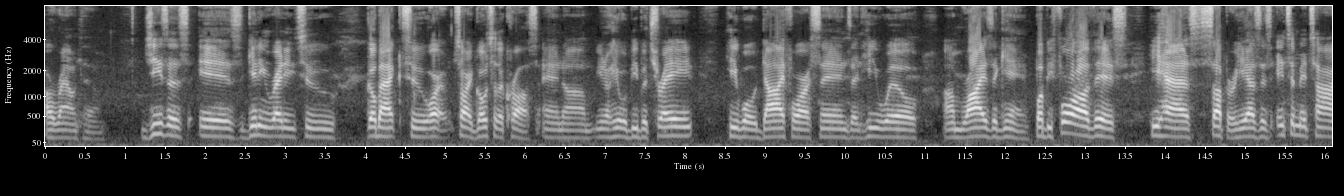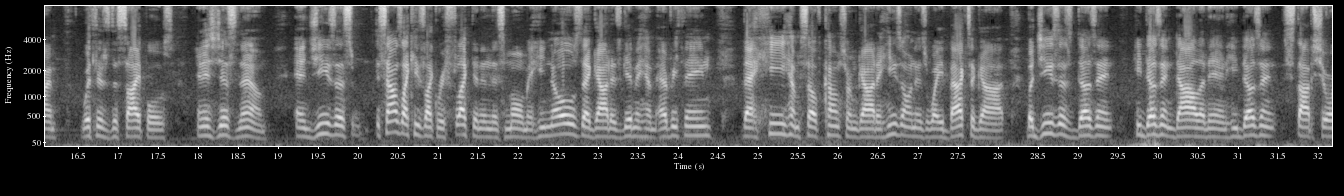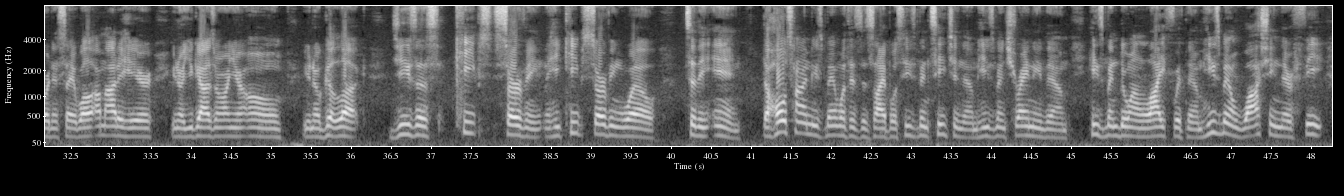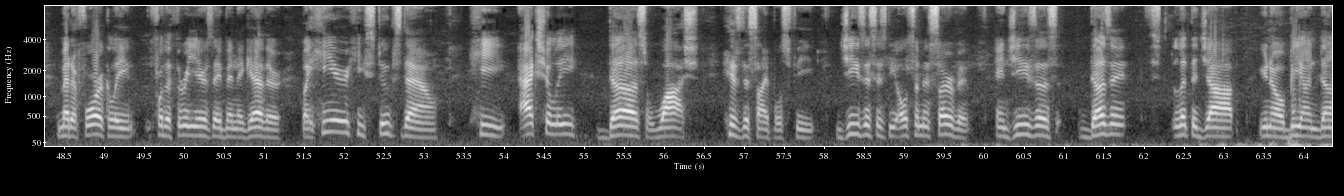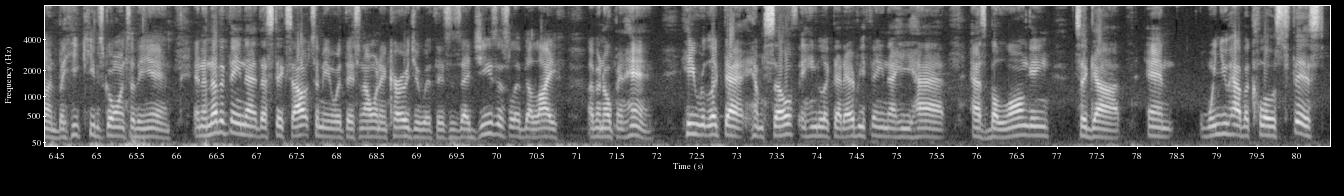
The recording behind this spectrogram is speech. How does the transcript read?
around him. Jesus is getting ready to go back to, or sorry, go to the cross. And, um, you know, he will be betrayed. He will die for our sins and he will um, rise again. But before all this, he has supper. He has this intimate time with his disciples and it's just them. And Jesus, it sounds like he's like reflecting in this moment. He knows that God has given him everything, that he himself comes from God and he's on his way back to God. But Jesus doesn't he doesn't dial it in. He doesn't stop short and say, well, I'm out of here. You know, you guys are on your own. You know, good luck. Jesus keeps serving and he keeps serving well to the end. The whole time he's been with his disciples, he's been teaching them, he's been training them, he's been doing life with them, he's been washing their feet metaphorically for the three years they've been together. But here he stoops down, he actually does wash his disciples' feet. Jesus is the ultimate servant and Jesus doesn't let the job, you know, be undone, but he keeps going to the end. And another thing that, that sticks out to me with this, and I want to encourage you with this, is that Jesus lived a life of an open hand. He looked at himself and he looked at everything that he had as belonging to God. And when you have a closed fist,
